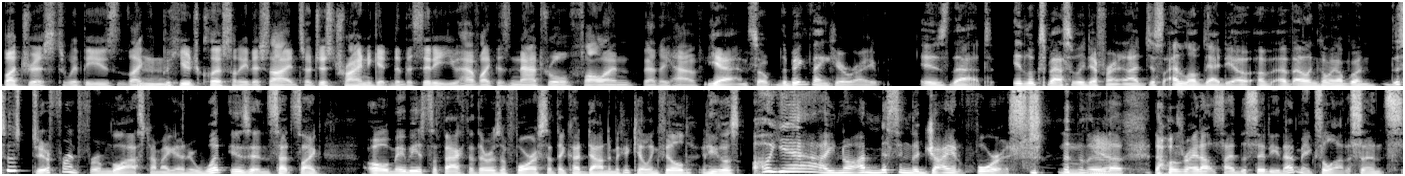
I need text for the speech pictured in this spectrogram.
buttressed with these like Mm. huge cliffs on either side. So just trying to get into the city, you have like this natural fallen that they have. yeah, and so the big thing here, right, is that it looks massively different, and I just I love the idea of of Elend coming up going, "This is different from the last time I got here. What is it?" And Cett's like. Oh, maybe it's the fact that there was a forest that they cut down to make a killing field. And he goes, "Oh yeah, you know, I'm missing the giant forest Mm, yeah. that, that was right outside the city. That makes a lot of sense."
